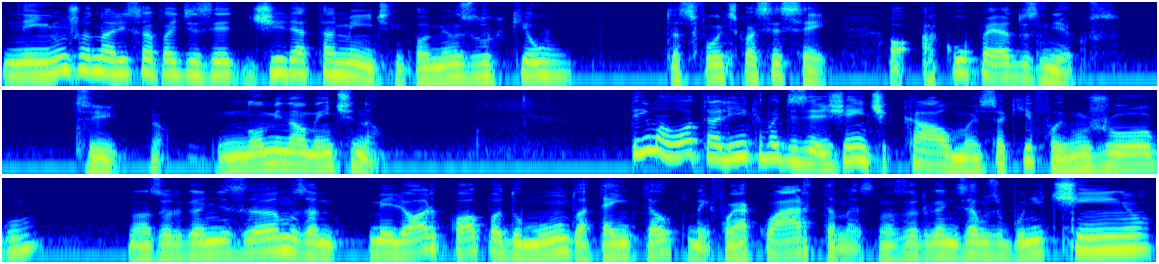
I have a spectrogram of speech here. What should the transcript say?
Nenhum jornalista vai dizer diretamente, pelo menos do que eu das fontes que eu acessei. Ó, a culpa é dos negros. Sim. Não, nominalmente não. Tem uma outra linha que vai dizer, gente, calma, isso aqui foi um jogo, nós organizamos a melhor Copa do Mundo até então, também foi a quarta, mas nós organizamos bonitinho.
